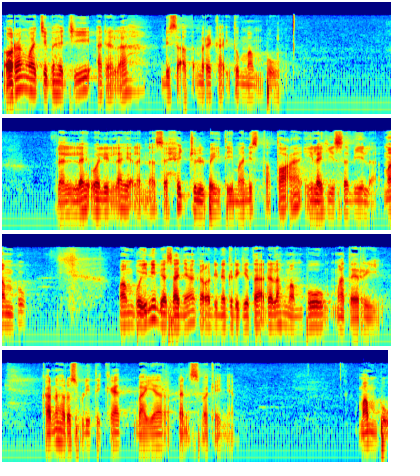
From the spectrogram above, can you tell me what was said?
Orang wajib haji adalah di saat mereka itu mampu. Lillahi walillahi ala nasi hajjul baiti man istata'a ilahi sabila. Mampu. Mampu ini biasanya kalau di negeri kita adalah mampu materi karena harus beli tiket, bayar dan sebagainya. Mampu.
